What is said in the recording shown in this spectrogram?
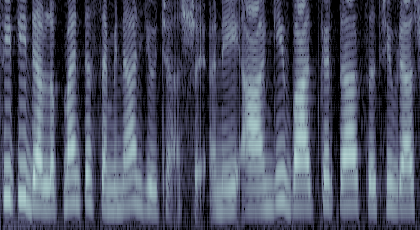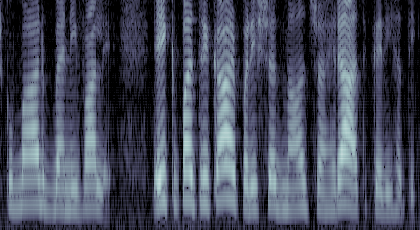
city development seminar યોજાશે અને આ અંગે વાત કરતા સચિવ રાજકુમાર બેનીવાલે એક પત્રકાર પરિષદમાં જાહેરાત કરી હતી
